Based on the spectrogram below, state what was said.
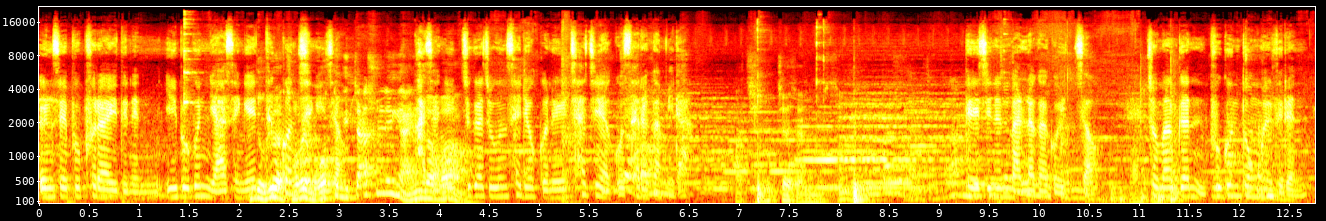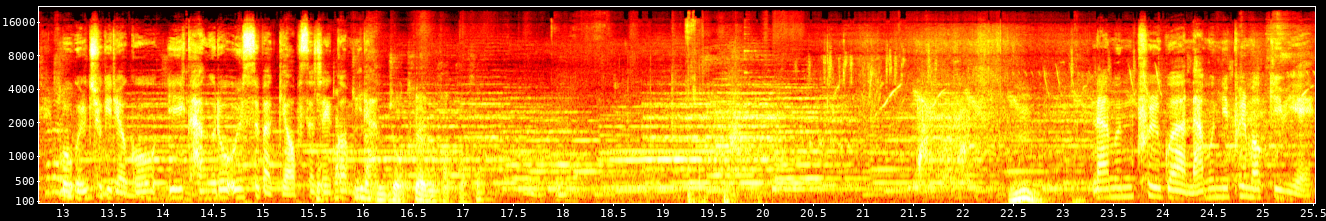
은세프 프라이드는 이북은 야생의 근데 우리가 저번에 특권층이죠. 먹었던 게 짜술랭이 아닌가 가장 봐. 입지가 좋은 세력권을 차지하고 살아갑니다. 아 진짜 잘 먹었어? 대지는 말라가고 있죠. 조만간 부근 동물들은 목을 죽이려고 이 강으로 올 수밖에 없어질 겁니다. 깍두기랑 김치 어떻게 알고 갖고 왔어? 음, 남은 풀과 나뭇잎을 먹기 위해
